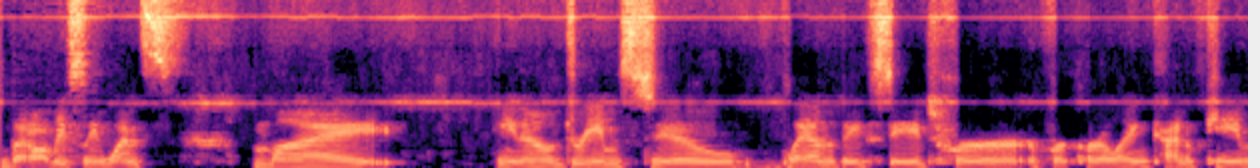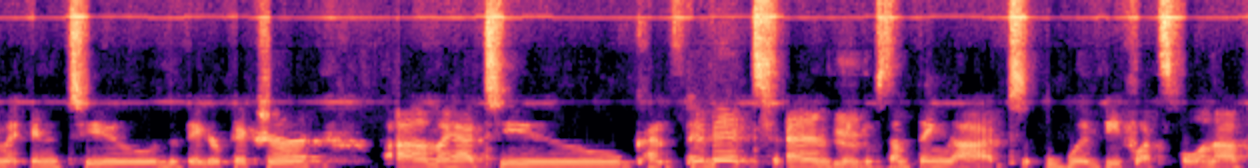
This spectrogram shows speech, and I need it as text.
But obviously, once my you know dreams to play on the big stage for for curling kind of came into the bigger picture um, i had to kind of pivot and yeah. think of something that would be flexible enough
